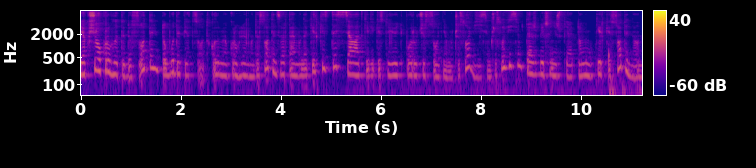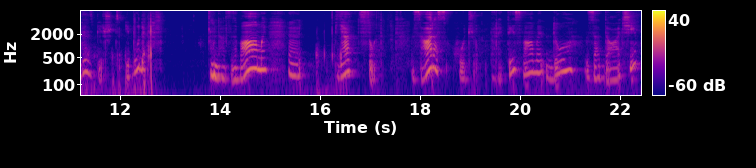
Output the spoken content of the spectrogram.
Якщо округлити до сотень, то буде 500. Коли ми округлюємо до сотень, звертаємо на кількість десятків, які стоять поруч із сотнями. Число 8. Число 8 теж більше, ніж 5, тому кількість сотень на 1 збільшиться. І буде у нас з вами е, 500. Зараз хочу перейти з вами до задачі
